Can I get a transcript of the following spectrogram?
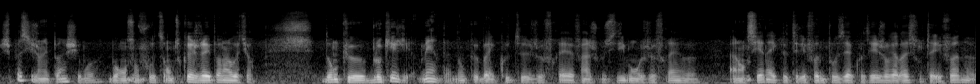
Je sais pas si j'en ai pas un chez moi. Bon, on s'en fout. En tout cas, je l'avais pas dans la voiture. Donc euh, bloqué, je dis merde. Donc euh, bah écoute, je ferai. Enfin, je me suis dit bon, je ferai euh, à l'ancienne avec le téléphone posé à côté. Je regarderai sur le téléphone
